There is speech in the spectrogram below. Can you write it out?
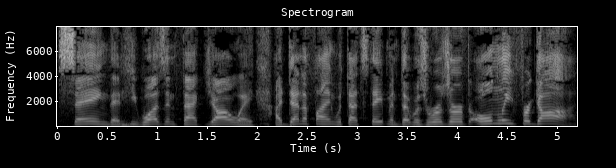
saying that he was in fact Yahweh, identifying with that statement that was reserved only for God,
